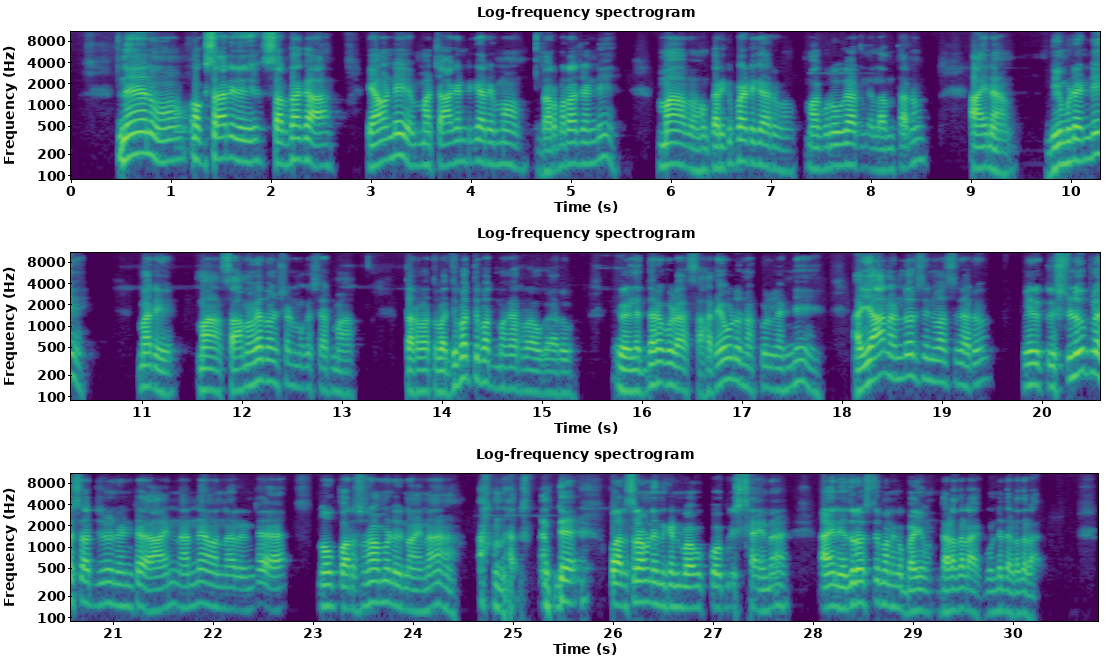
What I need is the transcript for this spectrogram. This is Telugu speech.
నేను ఒకసారి సరదాగా ఏమండి మా చాగంటి గారేమో ధర్మరాజు అండి మా గరికపాటి గారు మా గురువు గారు వీళ్ళంతాను. ఆయన భీముడండి. మరి మా సామవేదం షణ్ముఖ శర్మ తర్వాత వద్దిపత్తి పద్మగారరావు గారు వీళ్ళిద్దరూ కూడా సహదేవుడు నకుళ్ళండి అయ్యా నండూరు శ్రీనివాస్ గారు మీరు కృష్ణుడు ప్లస్ అర్జునుడు అంటే ఆయన నన్నే అన్నారంటే నువ్వు పరశురాముడు నాయన అన్నారు. అంటే పరశురాముడు ఎందుకంటే బాబు కోపిష్ట ఆయన? ఆయన ఎదురొస్తే మనకు భయం దడదడ గుండె దడదడ.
